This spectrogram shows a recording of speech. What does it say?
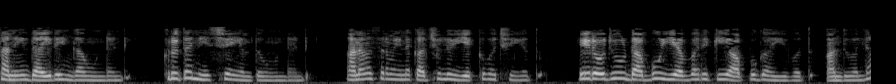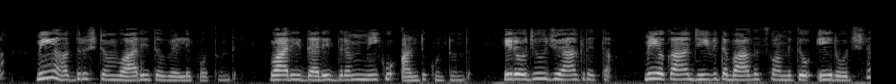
కానీ ధైర్యంగా ఉండండి. కృత నిశ్చయంతో ఉండండి. అనవసరమైన ఖర్చులు ఎక్కువ చేయొద్దు. ఈ రోజు డబ్బు ఎవ్వరికీ అప్పుగా ఇవ్వద్దు. అందువల్ల మీ అదృష్టం వారితో వెళ్ళిపోతుంది వారి దరిద్రం మీకు అంటుకుంటుంది. ఈ రోజు జాగ్రత్త. మీ యొక్క జీవిత భాగస్వామితో ఈ రోజున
